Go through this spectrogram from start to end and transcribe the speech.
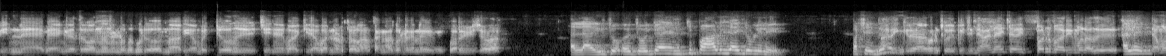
പിന്നെ ബാങ്കിൽ എത്ര വന്നെന്നുള്ളതും കൂടി ഒന്ന് അറിയാൻ പറ്റുമോ എന്ന് ചോദിച്ചു കഴിഞ്ഞാൽ ബാക്കി ഞാൻ പറഞ്ഞെടുത്തോളാം. തങ്ങളെ കൊണ്ട് തന്നെ പറഞ്ഞോളാം അല്ല ഈ ചോ- ചോദിക്കാൻ എനിക്ക് ആളില്ല അതിന്റെ ഉള്ളിൽ. പക്ഷെ ഇത് ആരെങ്കിലും ആ കൊണ്ട് ചോദിപ്പിച്ചു ഞാനായിട്ട് ഇപ്പാണ് പറയുമ്പോൾ അത് നമ്മൾ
